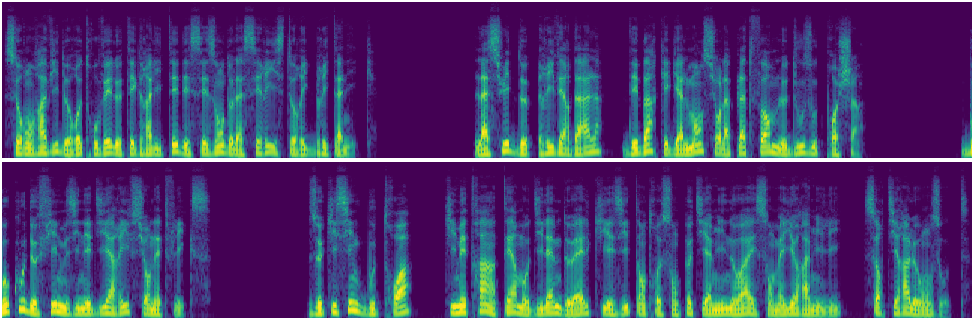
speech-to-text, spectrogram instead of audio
seront ravis de retrouver l'intégralité des saisons de la série historique britannique. La suite de Riverdale débarque également sur la plateforme le 12 août prochain. Beaucoup de films inédits arrivent sur Netflix. The Kissing Booth 3, qui mettra un terme au dilemme de elle qui hésite entre son petit ami Noah et son meilleur ami Lee, sortira le 11 août.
